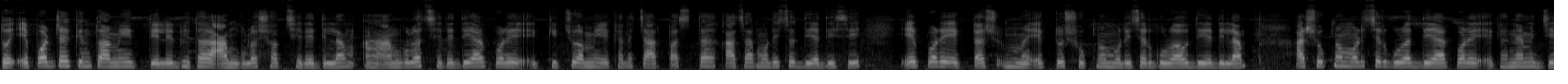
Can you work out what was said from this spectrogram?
তো এ পর্যায়ে কিন্তু আমি তেলের ভিতর আমগুলো সব ছেড়ে দিলাম। আমগুলো ছেড়ে দেওয়ার পরে কিছু আমি এখানে চার পাঁচটা কাঁচা মরিচও দিয়ে দিছি এরপরে একটা একটু শুকনো মরিচের গুঁড়াও দিয়ে দিলাম। আর শুকনো মরিচের গুঁড়া দেওয়ার পরে এখানে আমি যে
